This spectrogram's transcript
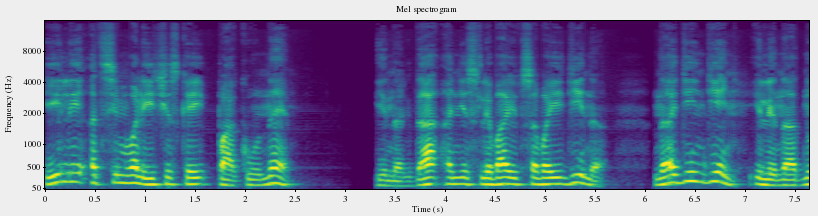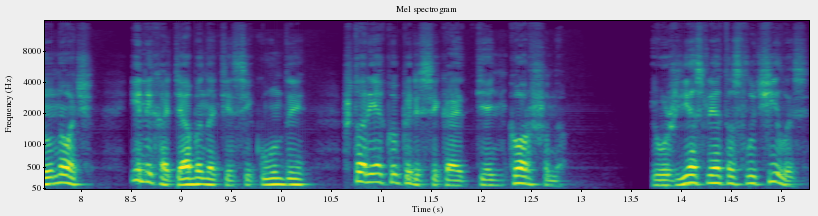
или от символической пакуне. Иногда они сливаются воедино, на один день или на одну ночь, или хотя бы на те секунды, что реку пересекает тень коршуна. И уж если это случилось,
